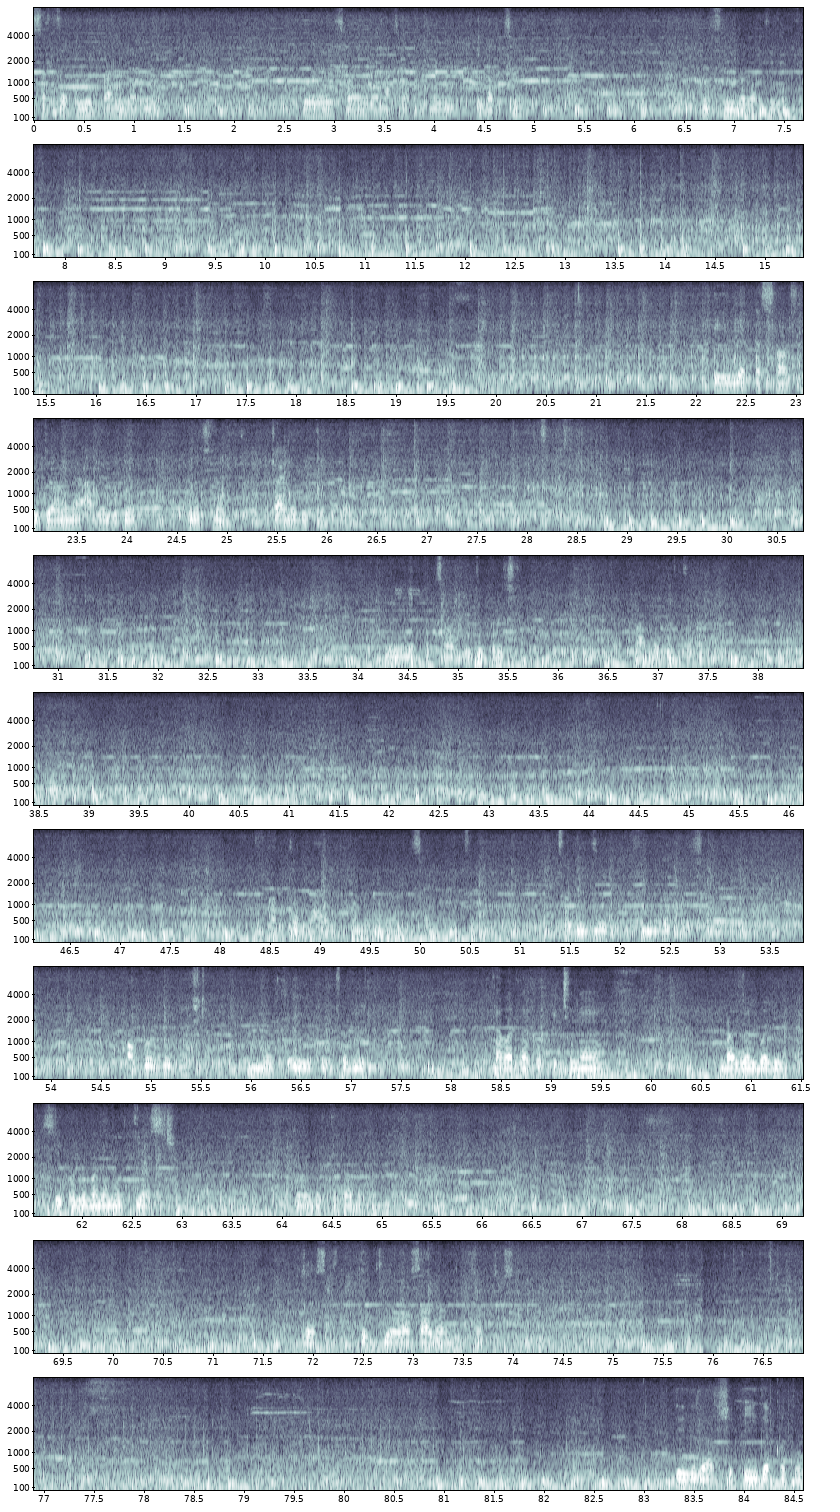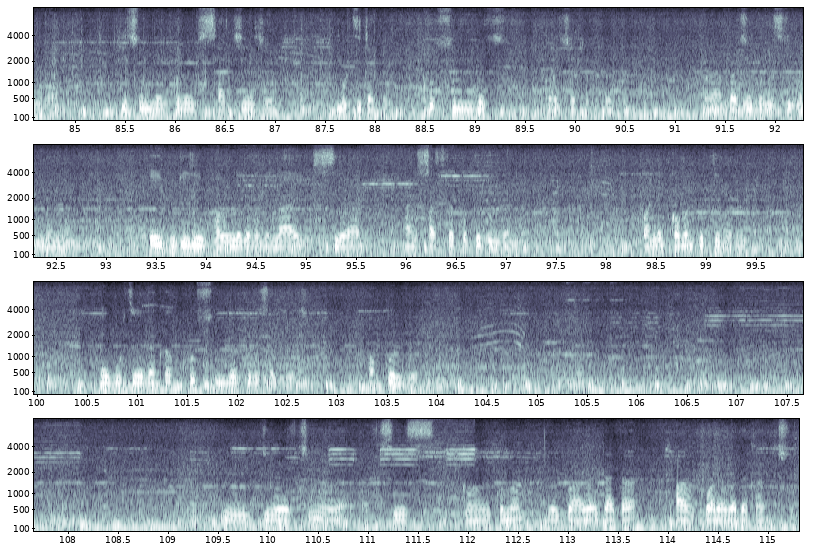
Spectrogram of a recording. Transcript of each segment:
আস্তে আস্তে হলুদ পাঞ্জাবি করে সবাই এরা এগাচ্ছে খুব সুন্দর লাগছে এই একটা শর্টস ভিডিও আমি আগের ভিডিও করেছিলাম, চাইলে দেখতে পারো। শর্ট ভিডিও করেছিলাম পারলে দেখতে। পারো কত লাইভ হনুমানের সব ছবি দিয়ে সুন্দর করেছিল অপূর্ব মূর্তি এই ছবি। তারপর দেখো, পিছনে বজরংবলী শ্রী হনুমানের মূর্তি আসছে। তো দেখতে পাবো। জাস্ট দেখে অসাধারণ সব কিছু আসছে এই দেখো তোমরা, কি সুন্দর করে সাজিয়েছে মূর্তিটাকে। খুব সুন্দর করেছে এটাকে ওনার বাজে বলে শ্রী এই ভিডিও যদি ভালো লাগে থাকে লাইক শেয়ার অ্যান্ড সাবস্ক্রাইব করতে ভুলবেন না। পারলে কমেন্ট করতে পারেন। এই মূর্তিটা দেখো, খুব সুন্দর করে সাজিয়েছে। অপূর্ব। যেটা শেষ করলাম। তো বাইরে কাটা আর পরে আবার দেখা হচ্ছে।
